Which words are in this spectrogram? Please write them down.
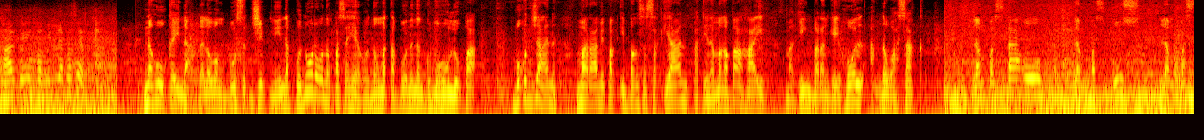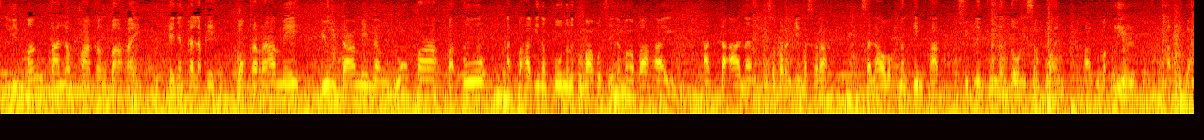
Mahal ko yung pamilya ko sir. Nahukay na dalawang bus at jeepney na puno raw ng pasahero nung matabunan ng gumuhong lupa. Bukod dyan, marami pang ibang sasakyan, pati ng mga bahay, maging barangay hall ang nawasak. Lampas tao, lampas bus, lampas limang talampakang bahay. Kanyang kalaki o karami yung dami ng lupa, bato at bahagi ng puno na tumabon sa ilang mga bahay at daanan dito sa Barangay Masara. Sa lawak ng impact, posibleng kulang daw ang isang buwan bago maklear ang lugar.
